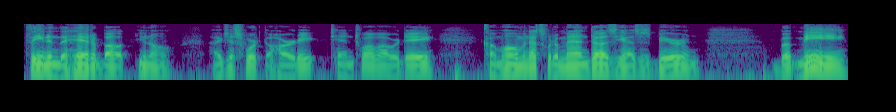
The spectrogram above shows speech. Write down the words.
thing in the head about you know i just worked a hard 8 10 12 hour day come home and that's what a man does. He has his beer and but me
